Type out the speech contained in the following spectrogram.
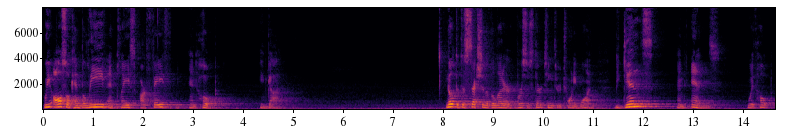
we also can believe and place our faith and hope in God. Note that this section of the letter, verses 13 through 21, begins and ends with hope.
